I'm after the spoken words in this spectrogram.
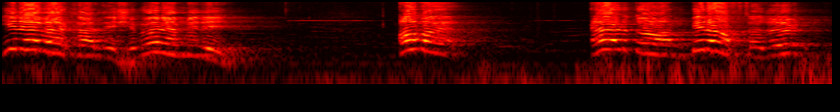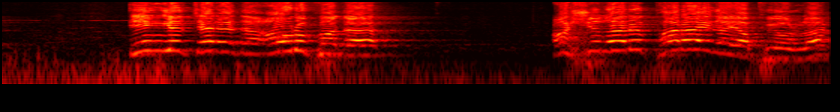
yine ver kardeşim önemli değil. Ama Erdoğan bir haftadır İngiltere'de Avrupa'da aşıları parayla yapıyorlar.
